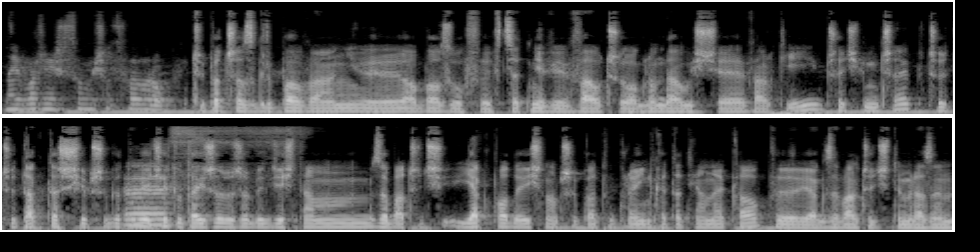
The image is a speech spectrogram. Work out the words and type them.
najważniejsze są Mistrzostwa Europy. Czy podczas zgrupowań y, obozów w Cetniewie, w Wałczu oglądałyście walki przeciwniczek? Czy, czy tak też się przygotujecie E, tutaj, żeby, żeby gdzieś tam zobaczyć, jak podejść na przykład Ukrainkę Tatianę Kop, y, jak zawalczyć tym razem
